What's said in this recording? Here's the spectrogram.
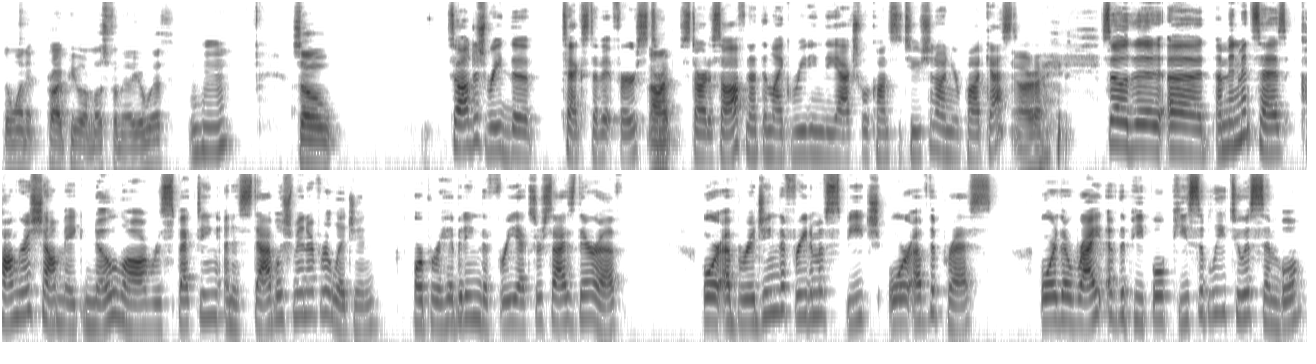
the one that probably people are most familiar with. mm-hmm So so i'll just read the text of it first to All right. start us off. Nothing like reading the actual Constitution on your podcast. All right. So the uh, amendment says Congress shall make no law respecting an establishment of religion or prohibiting the free exercise thereof, or abridging the freedom of speech or of the press, or the right of the people peaceably to assemble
